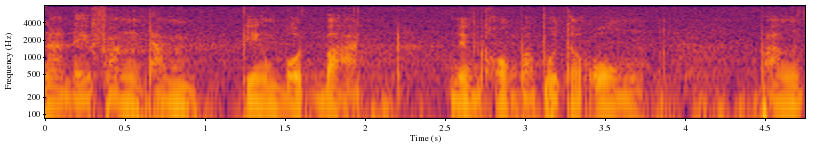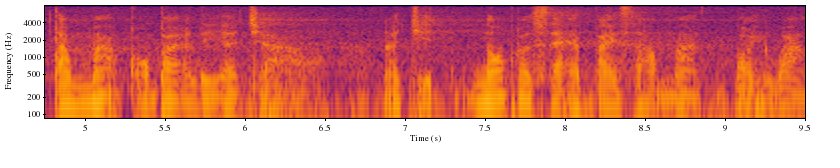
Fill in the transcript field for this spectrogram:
นะได้ฟังทำเพียงบทบาทหนึ่งของพระพุทธองค์ฟังธรรมะของพระอริยเจ้านะจิตน้อมกระแสไปสามารถปล่อยวาง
